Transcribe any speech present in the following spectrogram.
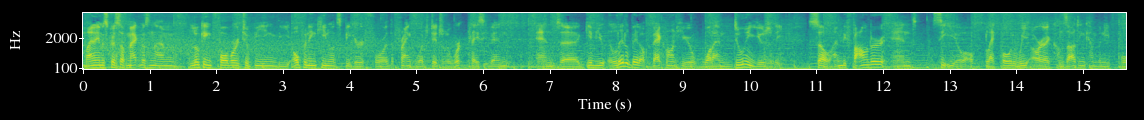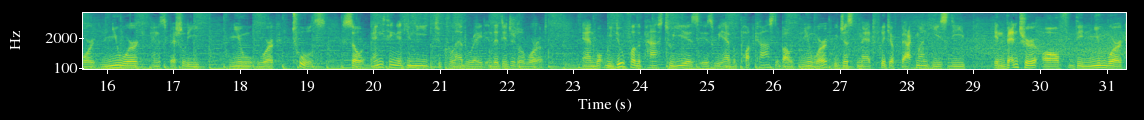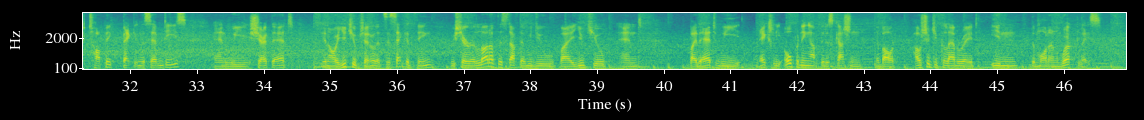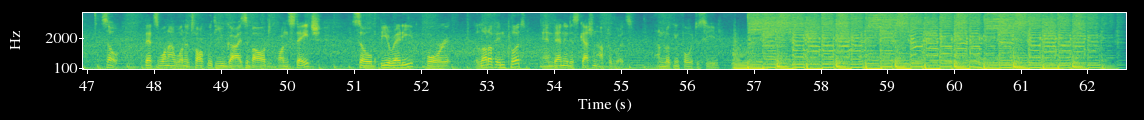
My name is Christoph Magnussen. I'm looking forward to being the opening keynote speaker for the Frank Watch Digital Workplace event and uh, give you a little bit of background here what I'm doing usually. So I'm the founder and CEO of Blackboat. We are a consulting company for new work and especially new work tools. So anything that you need to collaborate in the digital world. And what we do for the past two years is we have a podcast about new work. We just met Frithjof Bergmann. He's the inventor of the new work topic back in the 70s and we shared that in our YouTube channel. That's the second thing. We share a lot of the stuff that we do via YouTube and by that we actually opening up the discussion about how should you collaborate in the modern workplace. So that's what I want to talk with you guys about on stage. So be ready for a lot of input and then a discussion afterwards. I'm looking forward to see you.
